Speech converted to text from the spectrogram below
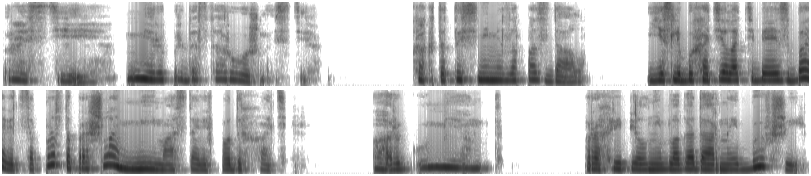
Прости, меры предосторожности. Как-то ты с ними запоздал. Если бы хотела от тебя избавиться, просто прошла мимо, оставив подыхать. Аргумент, прохрипел неблагодарный бывший,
